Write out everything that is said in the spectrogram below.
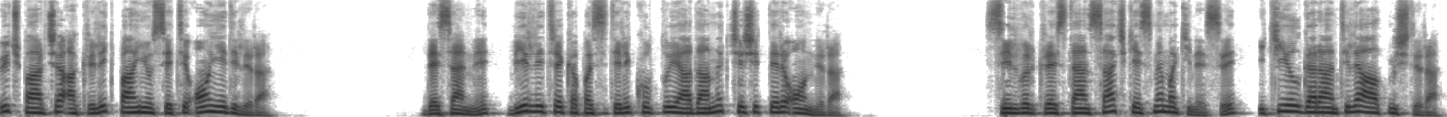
3 parça akrilik banyo seti 17 lira. Desenli, 1 litre kapasiteli kulplu yağdanlık çeşitleri 10 lira. Silvercrest'ten saç kesme makinesi, 2 yıl garantili 60 lira.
